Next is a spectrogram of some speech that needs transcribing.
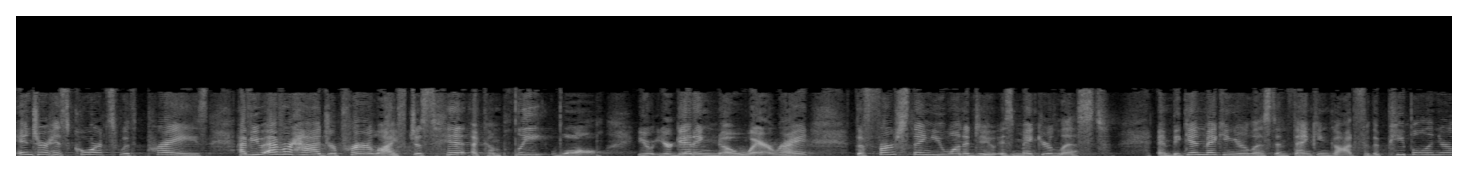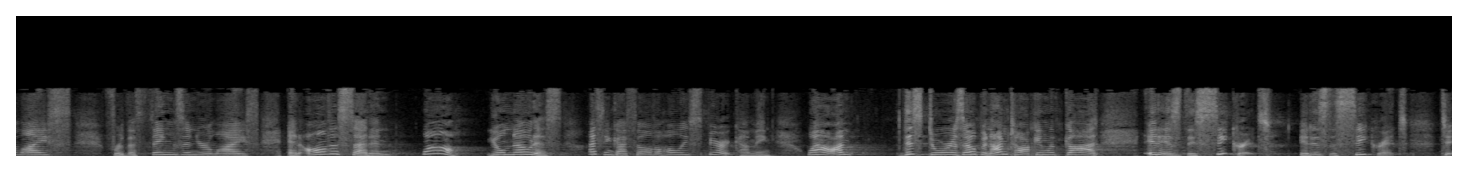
Enter his courts with praise. Have you ever had your prayer life just hit a complete wall? You're, you're getting nowhere, right? The first thing you want to do is make your list and begin making your list and thanking God for the people in your life, for the things in your life, and all of a sudden, wow, you'll notice, I think I feel the Holy Spirit coming. Wow, I'm, this door is open. I'm talking with God. It is the secret. It is the secret to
